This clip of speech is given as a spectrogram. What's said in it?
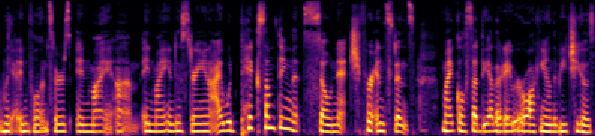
with Yeah. influencers in my um, in my industry, and I would pick something that's so niche. For instance, Michael said the other day we were walking on the beach. He goes,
